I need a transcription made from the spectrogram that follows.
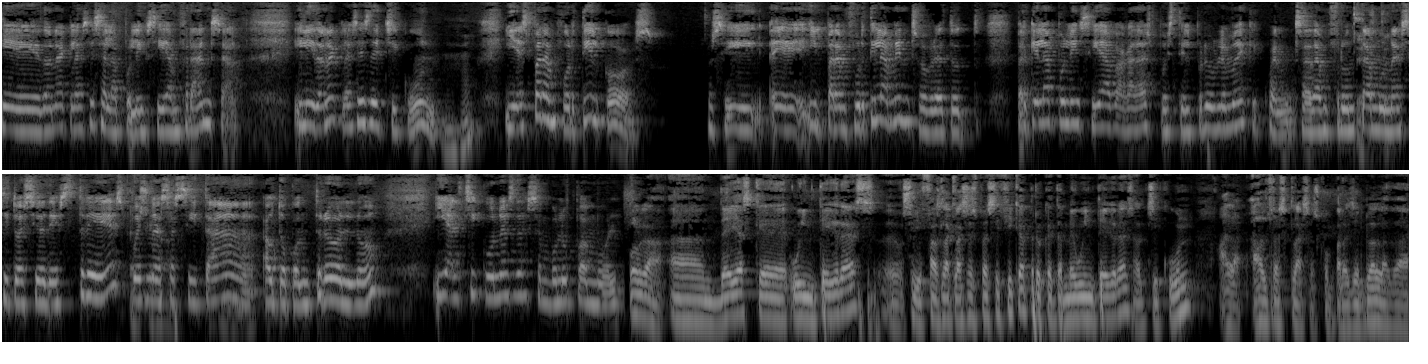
que dona classes a la policia en França i li dona classes de xicun. Uh -huh. I és per enfortir el cos. O sigui, eh, i per enfortir la ment, sobretot. Perquè la policia a vegades pues, té el problema de que quan s'ha d'enfrontar amb una situació d'estrès pues, necessita autocontrol, no? I el xicun es desenvolupa molt. Olga, eh, deies que ho integres, eh, o sigui, fas la classe específica, però que també ho integres, el xicun, a, la, a altres classes, com per exemple la de,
